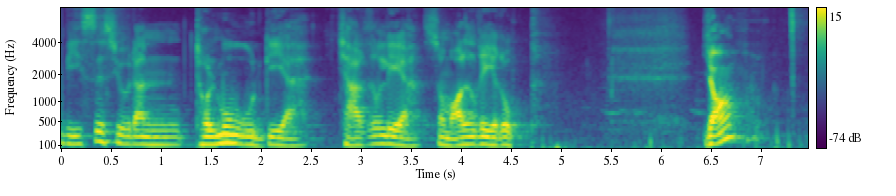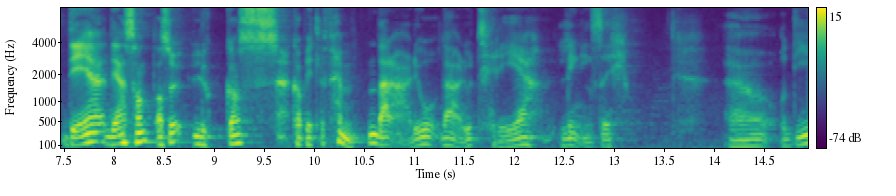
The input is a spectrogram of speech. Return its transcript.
vises jo den tålmodige, kjærlige som aldri gir opp. Ja, det, det, er sant. Altså, Lukas kapittel 15, der er det jo, er det jo tre lignelser. Uh, og de,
